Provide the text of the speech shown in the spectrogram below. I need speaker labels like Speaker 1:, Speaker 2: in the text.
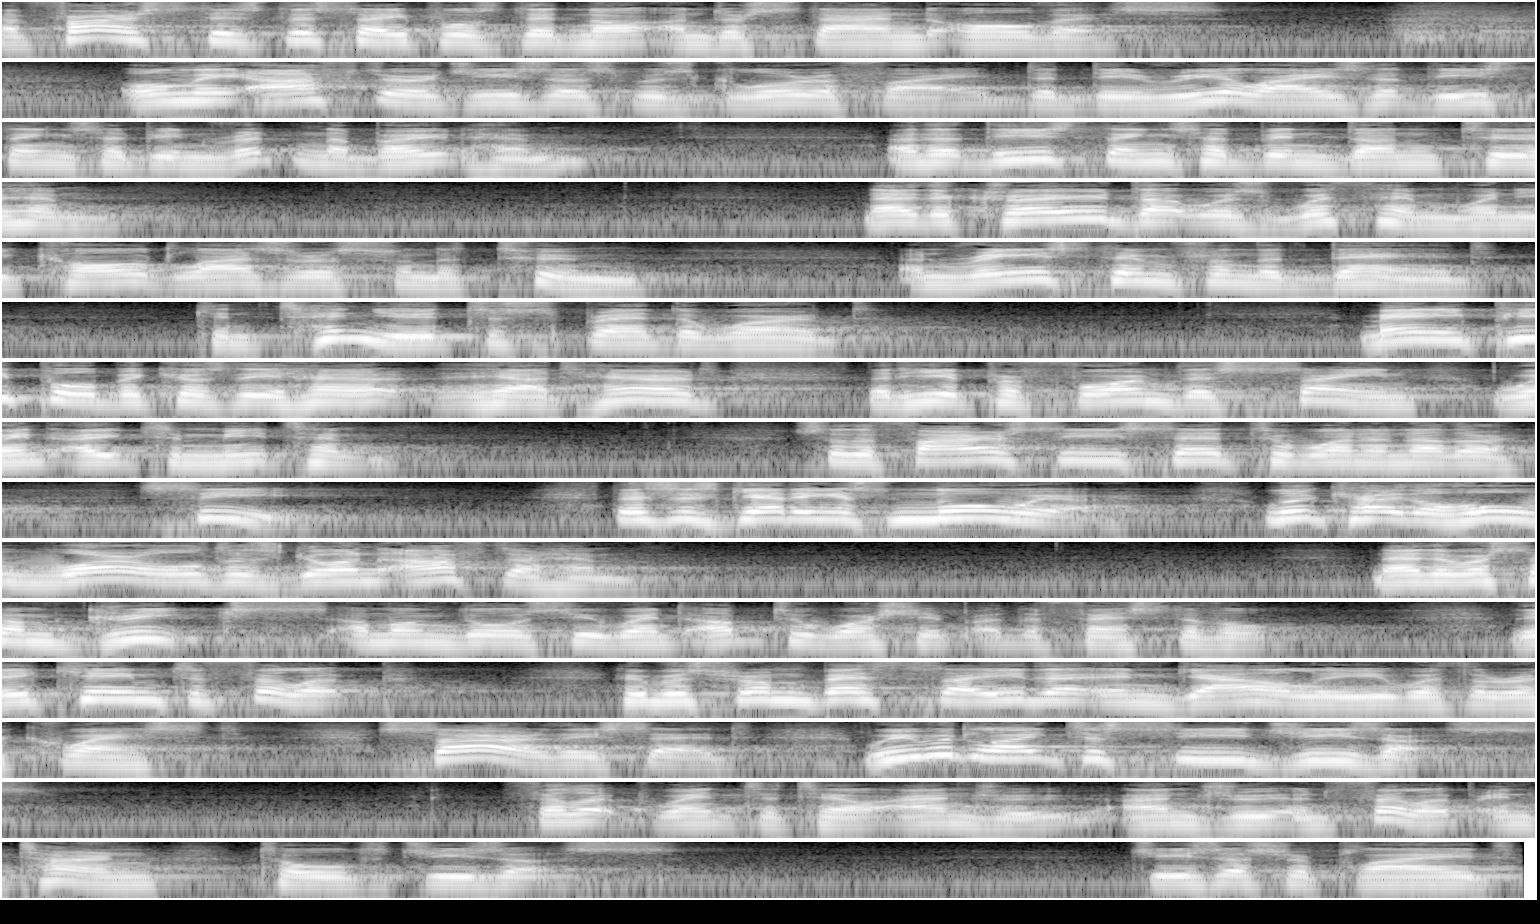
Speaker 1: At first, his disciples did not understand all this. Only after Jesus was glorified did they realize that these things had been written about him and that these things had been done to him. Now, the crowd that was with him when he called Lazarus from the tomb and raised him from the dead continued to spread the word. Many people, because they, heard, they had heard that he had performed this sign, went out to meet him. So the Pharisees said to one another, See, this is getting us nowhere. Look how the whole world has gone after him. Now there were some Greeks among those who went up to worship at the festival. They came to Philip, who was from Bethsaida in Galilee, with a request. Sir, they said, we would like to see Jesus. Philip went to tell Andrew. Andrew and Philip, in turn, told Jesus. Jesus replied,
